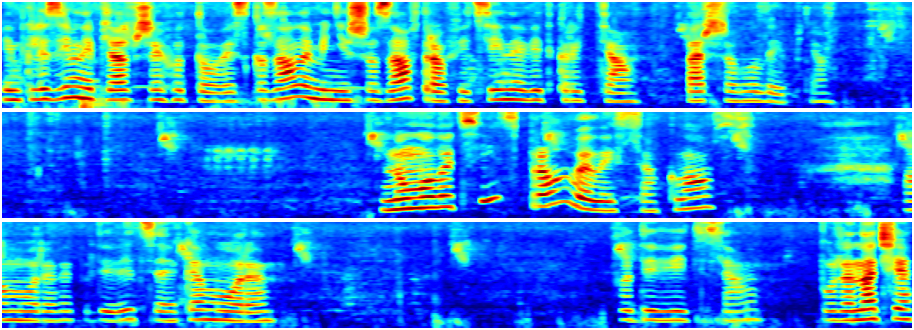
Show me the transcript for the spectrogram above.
Інклюзивний пляж вже готовий. Сказали мені, що завтра офіційне відкриття 1 липня. Ну, молодці, справилися, клас. А море, ви подивіться, яке море. Подивіться. Боже, наче,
